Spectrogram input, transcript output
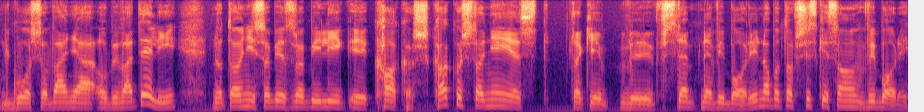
głosowania obywateli, no to oni sobie zrobili caucus. Caucus to nie jest takie wstępne wybory, no bo to wszystkie są wybory.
